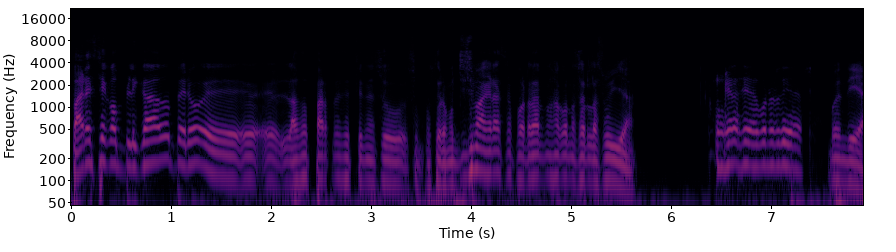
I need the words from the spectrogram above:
parece complicado, pero eh, las dos partes defienden su, su postura. Muchísimas gracias por darnos a conocer la suya. Gracias, buenos días. Buen día.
